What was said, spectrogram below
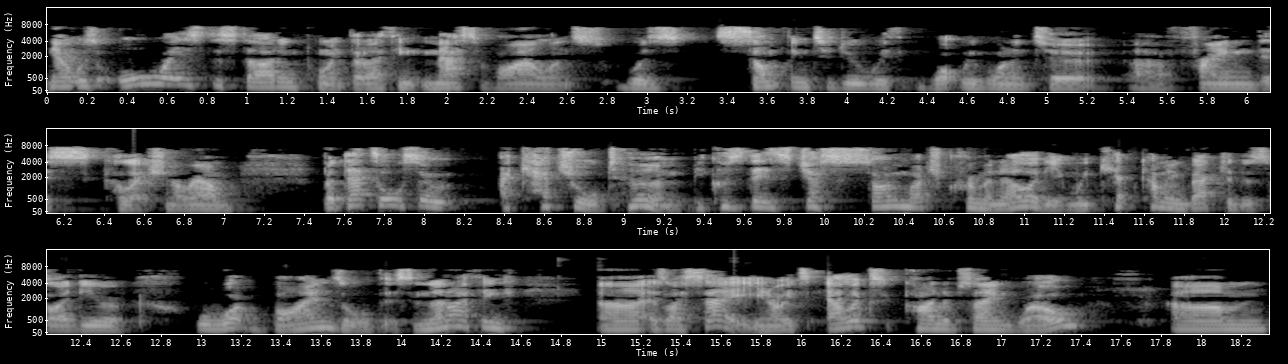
Now, it was always the starting point that I think mass violence was something to do with what we wanted to uh, frame this collection around. But that's also a catch-all term because there's just so much criminality, and we kept coming back to this idea of well, what binds all this? And then I think, uh, as I say, you know, it's Alex kind of saying, well, um,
